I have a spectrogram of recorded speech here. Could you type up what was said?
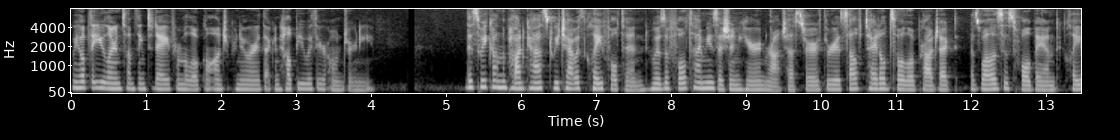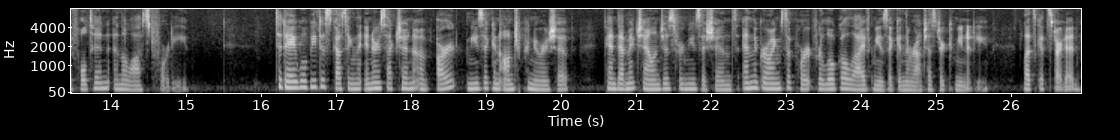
We hope that you learned something today from a local entrepreneur that can help you with your own journey. This week on the podcast, we chat with Clay Fulton, who is a full time musician here in Rochester through his self titled solo project, as well as his full band, Clay Fulton and the Lost 40. Today, we'll be discussing the intersection of art, music, and entrepreneurship, pandemic challenges for musicians, and the growing support for local live music in the Rochester community. Let's get started.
